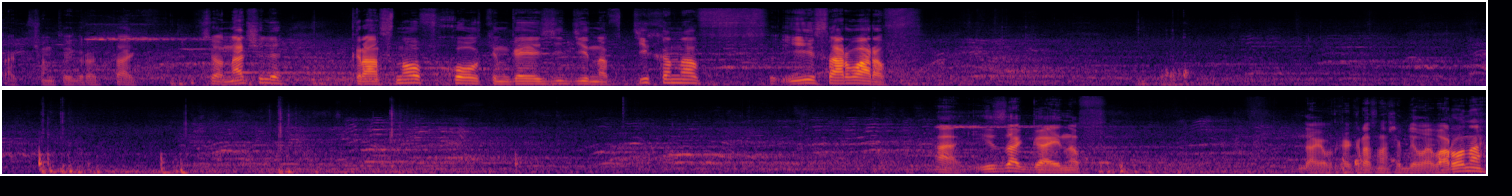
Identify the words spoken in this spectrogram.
так, в чем-то игрок. Так, все, начали. Краснов, Холкин, Гаязидинов, Тихонов и Сарваров. А, и Загайнов. Да, вот как раз наша белая ворона.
